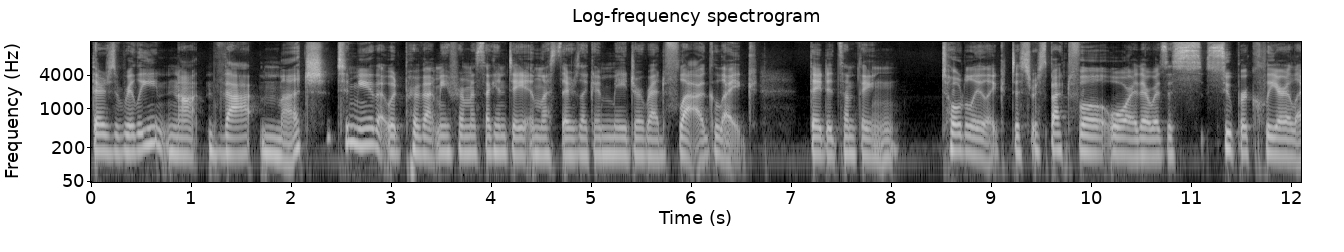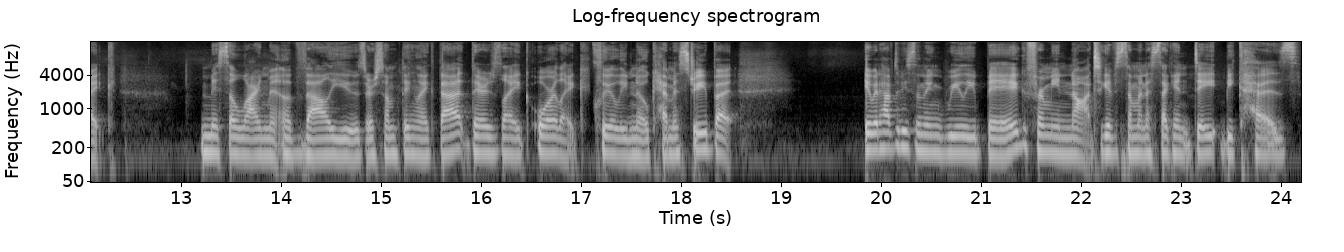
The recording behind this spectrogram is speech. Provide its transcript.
There's really not that much to me that would prevent me from a second date unless there's like a major red flag like they did something totally like disrespectful or there was a super clear like misalignment of values or something like that there's like or like clearly no chemistry but it would have to be something really big for me not to give someone a second date because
